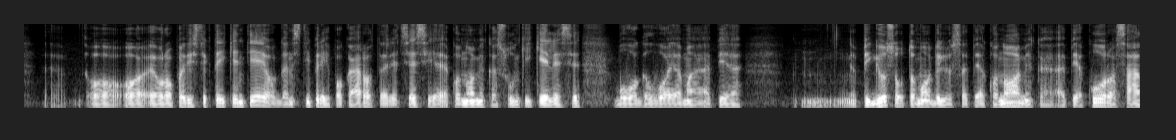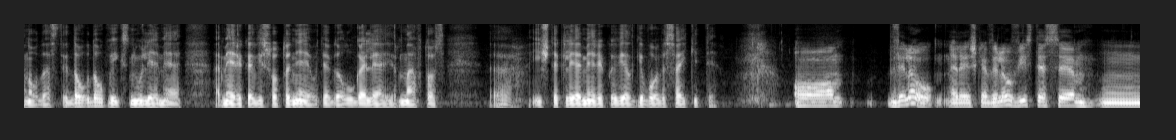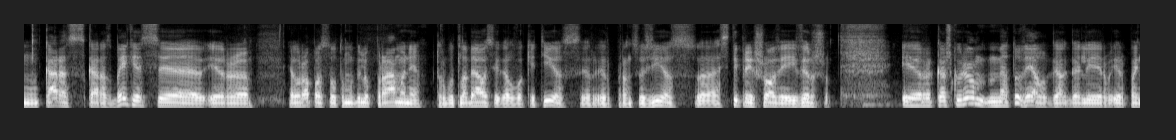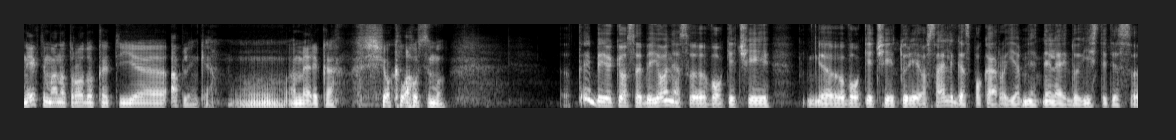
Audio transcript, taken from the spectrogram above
o o europa vis tiktai kentėjo gan stipriai po karo ta recesija ekonomika sunkiai kėlėsi buvo galvojama apie mm, pigius automobilius apie ekonomiką apie kuro sąnaudas tai daug daug veiksnių lėmė amerika viso to nejautė galų gale ir naftos e, ištekliai amerikoj vėlgi buvo visai kiti. O vėliau reiškia vėliau vystėsi mm, karas karas baigėsi ir europos automobilių pramonė turbūt labiausiai gal vokietijos ir ir prancūzijos stipriai šovė į viršų. Ir kažkuriuo metu vėl ga gali ir ir paneigti man atrodo kad jie aplenkė mm, ameriką šiuo klausimu. Taip be jokios abejonės vokiečiai vokiečiai turėjo sąlygas po karo, jiem net neleido vystytis e,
